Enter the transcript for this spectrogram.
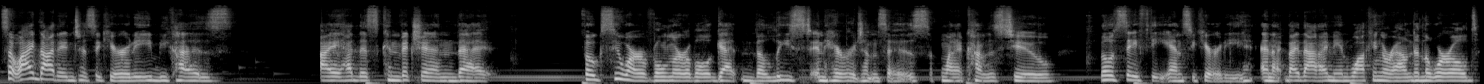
So I got into security because I had this conviction that folks who are vulnerable get the least inheritances when it comes to both safety and security. And by that, I mean walking around in the world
